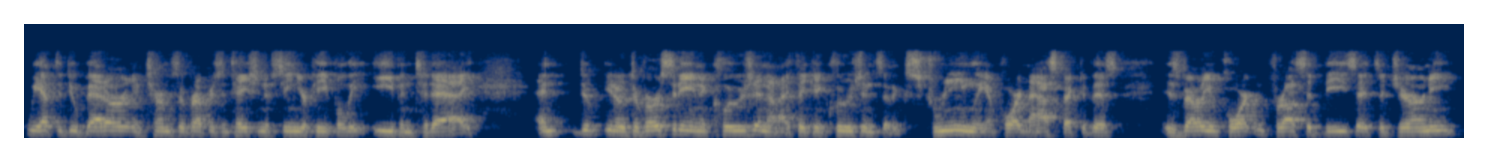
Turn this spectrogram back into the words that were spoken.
we have to do better in terms of representation of senior people even today and you know diversity and inclusion and i think inclusion is an extremely important aspect of this is very important for us at visa it's a journey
